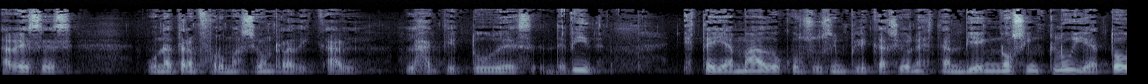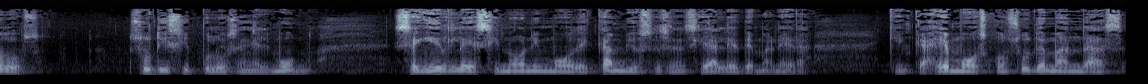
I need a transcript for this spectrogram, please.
a veces una transformación radical, las actitudes de vida. Este llamado con sus implicaciones también nos incluye a todos sus discípulos en el mundo. Seguirle es sinónimo de cambios esenciales de manera que encajemos con sus demandas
